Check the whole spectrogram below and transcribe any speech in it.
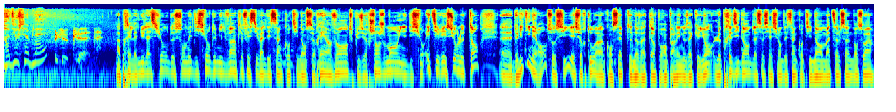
Radio Chablais, le club. Après l'annulation de son édition 2020, le Festival des cinq continents se réinvente, plusieurs changements, une édition étirée sur le temps, euh, de l'itinérance aussi, et surtout un concept novateur. Pour en parler, nous accueillons le président de l'association des cinq continents, Matt Solson. Bonsoir.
